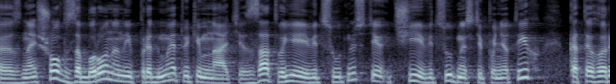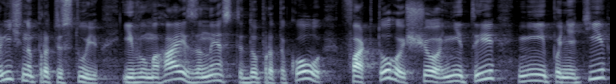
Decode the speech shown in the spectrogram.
е, знайшов заборонений предмет у кімнаті за твоєї відсутності чи відсутності понятих, категорично протестуй і вимагай занести до протоколу факт того, що ні ти, ні поняті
